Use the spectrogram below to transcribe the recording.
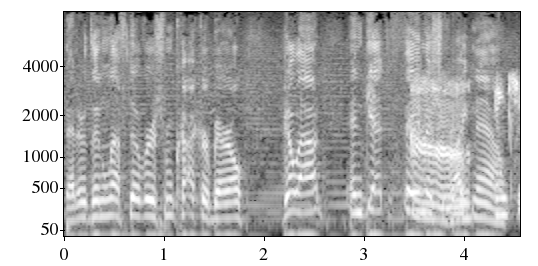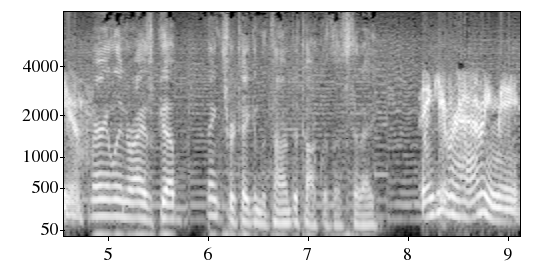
Better than leftovers from Cracker Barrel. Go out and get famous Oh, right now. thank you. Mary Lynn Rajskub, thanks for taking the time to talk with us today. Thank you for having me.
